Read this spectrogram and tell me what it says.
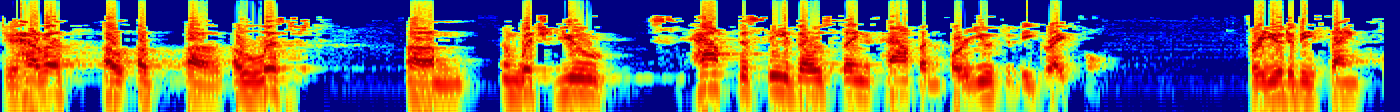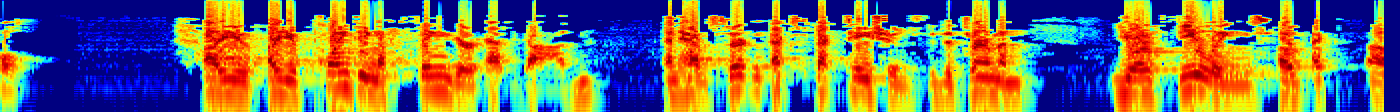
Do you have a, a, a, a list um, in which you have to see those things happen for you to be grateful, for you to be thankful? Are you, are you pointing a finger at God and have certain expectations to determine your feelings of, uh,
